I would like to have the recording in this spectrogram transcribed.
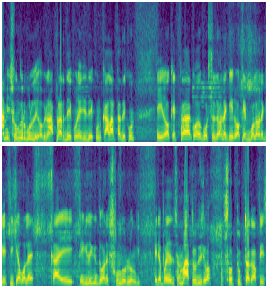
আমি সুন্দর বললেই হবে না, আপনার দেখুন, এই যে দেখুন কালারটা দেখুন, এই রকেটটা করছে যে অনেকেই রকেট বলে অনেকে টিকা বলে এই- এগুলো কিন্তু অনেক সুন্দর লুঙ্গি। এটা পেয়ে যাচ্ছেন মাত্র দুশো সত্তর টাকা পিস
